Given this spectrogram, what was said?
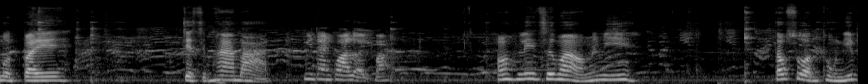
หมดไปเจ็ดสิบห้าบาท มีแตงกวาเหลืออีกปะอ๋อรีดซื้อมาเหรอไม่มี เต้าส่วนถุงยี่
